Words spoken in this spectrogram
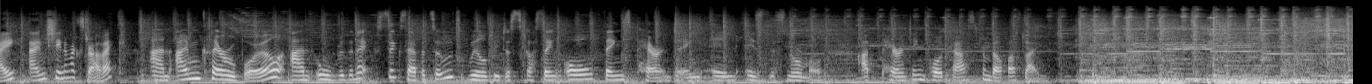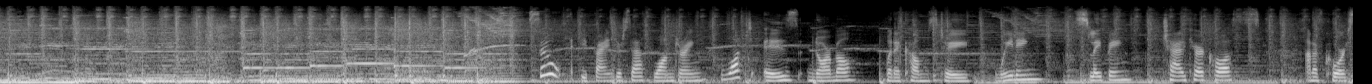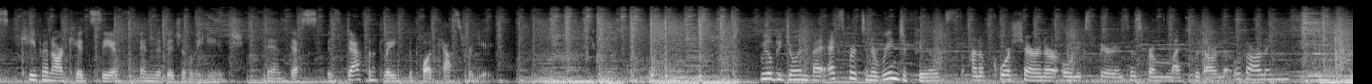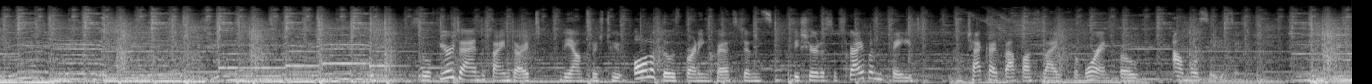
Hi, I'm Sheena McStravick. And I'm Claire O'Boyle, and over the next six episodes, we'll be discussing all things parenting in Is This Normal, a parenting podcast from Belfast Live. So, if you find yourself wondering what is normal when it comes to weaning, sleeping, childcare costs, and of course, keeping our kids safe in the digital age, then this is definitely the podcast for you. We'll be joined by experts in a range of fields and, of course, sharing our own experiences from life with our little darlings. So, if you're down to find out the answers to all of those burning questions, be sure to subscribe on the feed and check out Belfast Live for more info, and we'll see you soon.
